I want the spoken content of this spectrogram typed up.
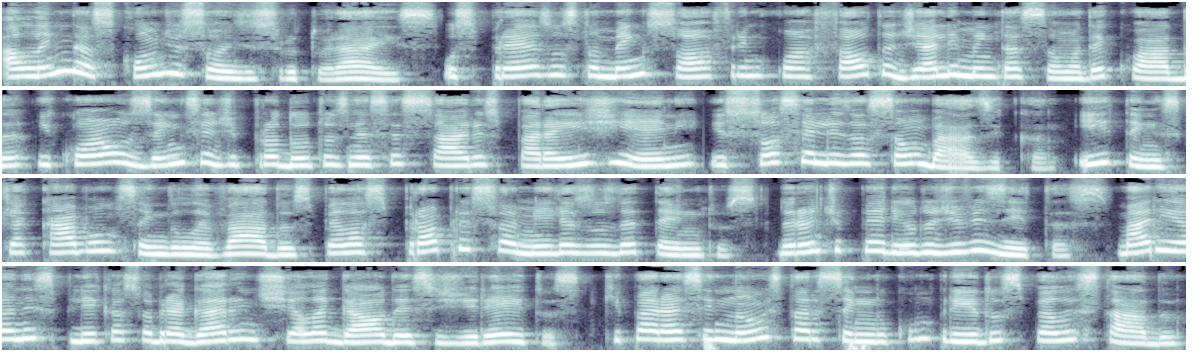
Além das condições estruturais, os presos também sofrem com a falta de alimentação adequada e com a ausência de produtos necessários para a higiene e socialização básica, itens que acabam sendo levados pelas próprias famílias dos detentos durante o período de visitas. Mariana explica sobre a garantia legal desses direitos que parecem não estar sendo cumpridos pelo Estado.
